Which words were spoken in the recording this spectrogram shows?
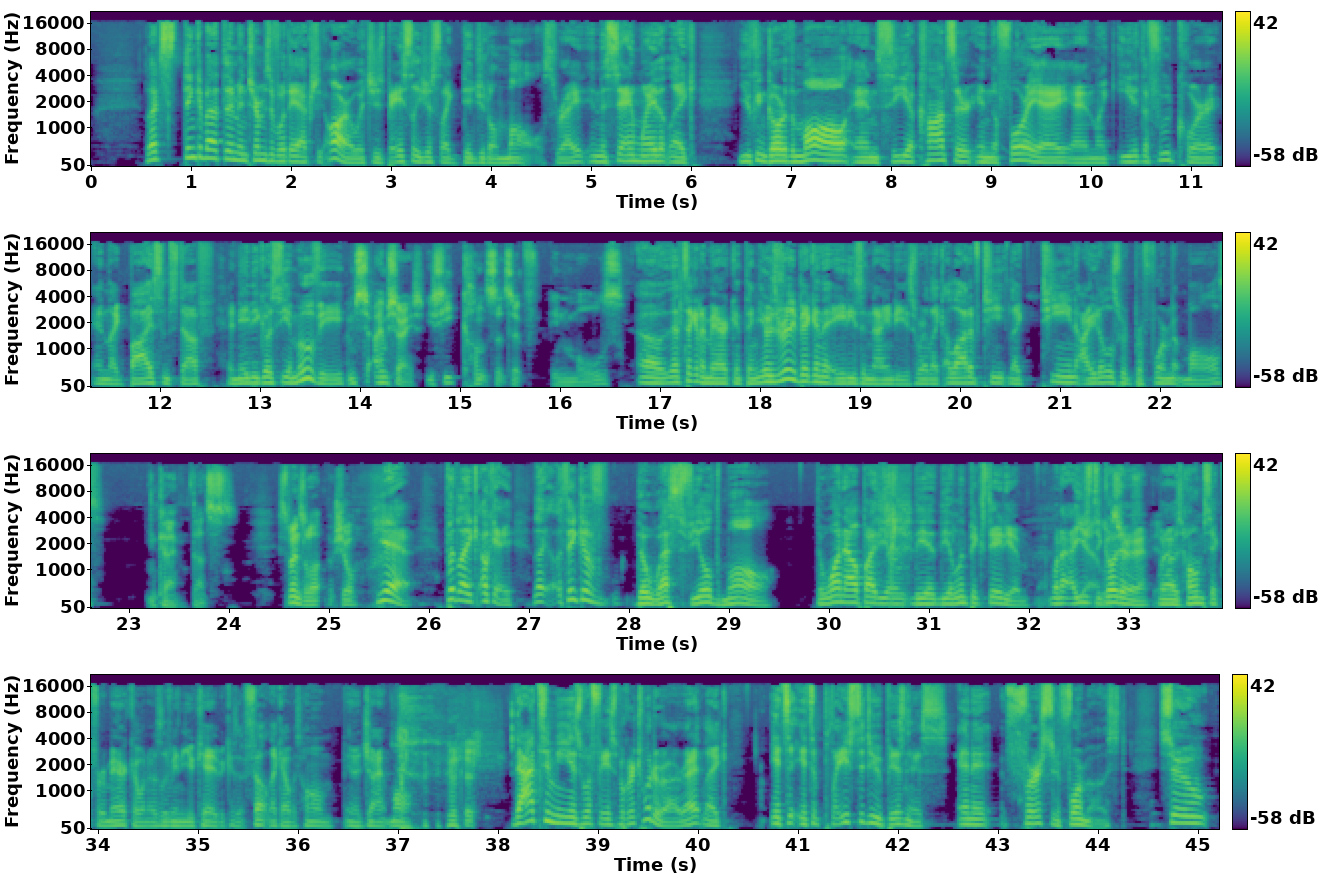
let's think about them in terms of what they actually are, which is basically just like digital malls, right? In the same way that like you can go to the mall and see a concert in the foyer and like eat at the food court and like buy some stuff and maybe go see a movie. I'm so, I'm sorry. You see concerts at, in malls. Oh, that's like an American thing. It was really big in the 80s and 90s where like a lot of teen like teen idols would perform at malls. Okay, that's explains a lot, but sure. Yeah. But like okay, like think of the Westfield Mall. The one out by the the the Olympic Stadium. When I, I used Yeah, to go there yeah. when I was homesick for America when I was living in the UK because it felt like I was home in a giant mall. that to me is what Facebook or Twitter are, right? Like it's a, it's a place to do business and it first and foremost. So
